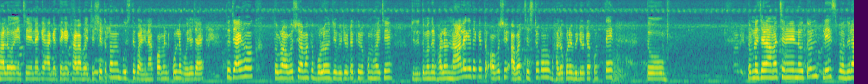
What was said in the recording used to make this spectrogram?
ভালো হয়েছে, নাকি আগের থেকে খারাপ হয়েছে, সেটা তো আমি বুঝতে পারি না, কমেন্ট করলে বোঝা যায়। তো যাই হোক তোমরা অবশ্যই আমাকে বলো যে ভিডিওটা কীরকম হয়েছে। যদি তোমাদের ভালো না লেগে থাকে, তো অবশ্যই আবার চেষ্টা করো ভালো করে ভিডিওটা করতে। তো তোমরা যারা আমার চ্যানেলে নতুন প্লিজ বন্ধুরা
